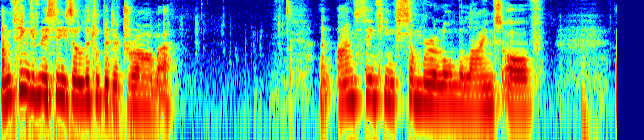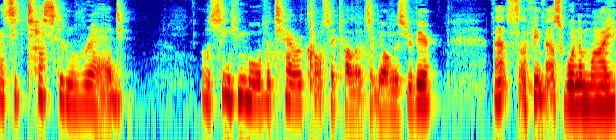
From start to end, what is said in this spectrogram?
I'm thinking this needs a little bit of drama. And I'm thinking somewhere along the lines of, that's a Tuscan red. I was thinking more of a terracotta colour, to be honest with you. That's, I think that's one of my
